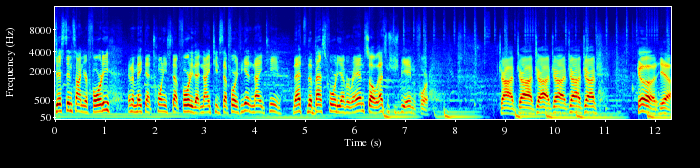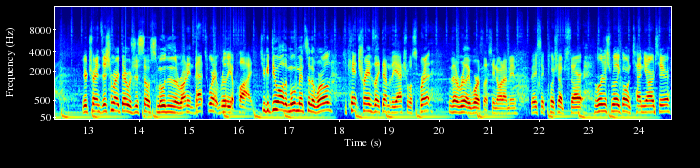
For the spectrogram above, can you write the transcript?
distance on your 40 and make that 20 step 40, that 19 step 40. If you get 19, that's the best 40 ever ran, so that's what you should be aiming for. Drive, drive, drive, drive, drive, drive. Good, yeah. Your transition right there was just so smooth in the running. That's when it really applied. So you could do all the movements in the world. You can't translate them to the actual sprint. They're really worthless, you know what I mean? Basic push-up start. We're just really going 10 yards here,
